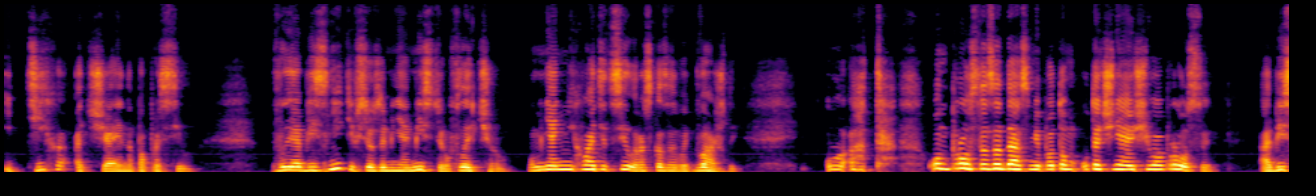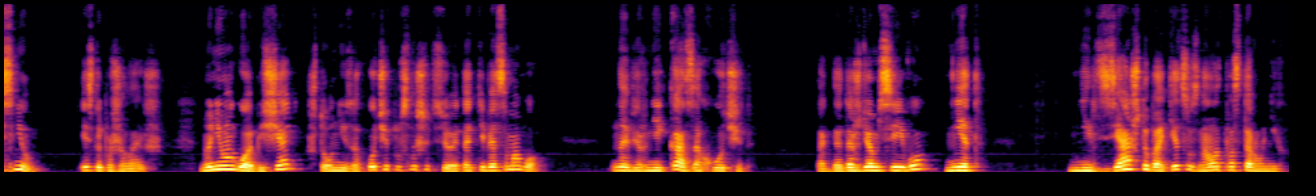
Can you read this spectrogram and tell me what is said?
и тихо, отчаянно попросил. «Вы объясните все за меня мистеру Флетчеру. У меня не хватит сил рассказывать дважды. О, от... Он просто задаст мне потом уточняющие вопросы. Объясню, если пожелаешь. Но не могу обещать, что он не захочет услышать все это от тебя самого. Наверняка захочет. Тогда дождемся его? Нет. Нельзя, чтобы отец узнал от посторонних.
